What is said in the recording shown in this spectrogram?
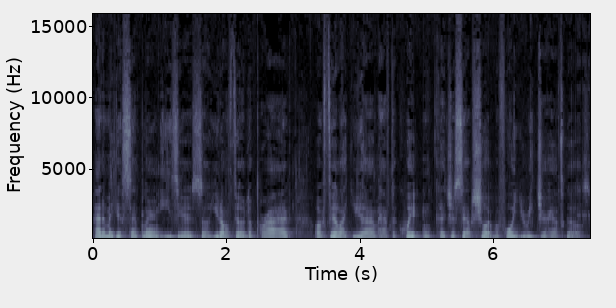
how to make it simpler and easier so you don't feel deprived or feel like you um, have to quit and cut yourself short before you reach your health goals.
